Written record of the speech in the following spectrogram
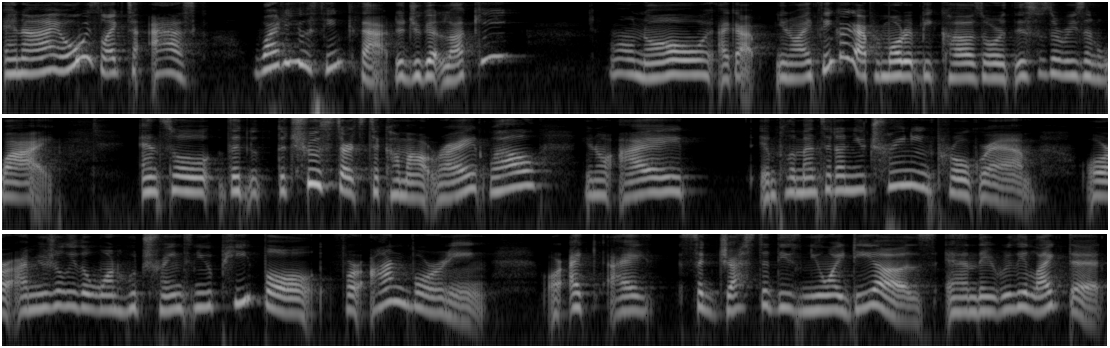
and I always like to ask, why do you think that? Did you get lucky? Well, no, I got, you know, I think I got promoted because, or this is the reason why. And so the, the truth starts to come out, right? Well, you know, I implemented a new training program, or I'm usually the one who trains new people for onboarding, or I, I suggested these new ideas and they really liked it.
